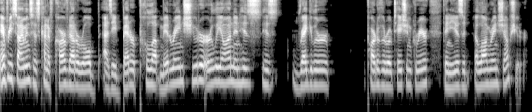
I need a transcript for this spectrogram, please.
Anfernee Simons has kind of carved out a role as a better pull-up mid-range shooter early on in his his regular part of the rotation career than he is a, a long-range jump shooter.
